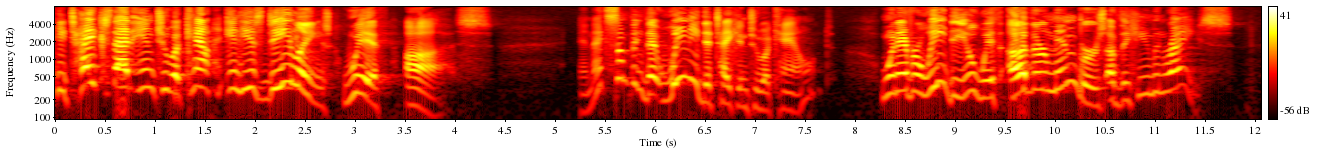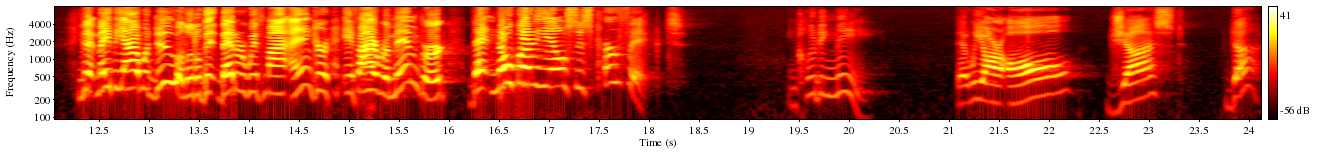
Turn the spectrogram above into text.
He takes that into account in His dealings with us. And that's something that we need to take into account whenever we deal with other members of the human race. That maybe I would do a little bit better with my anger if I remembered that nobody else is perfect, including me. That we are all just dust.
